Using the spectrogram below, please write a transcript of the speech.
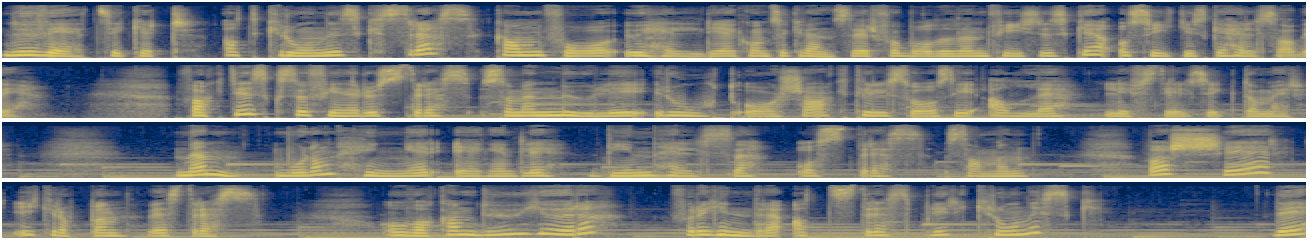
Du vet sikkert at kronisk stress kan få uheldige konsekvenser for både den fysiske og psykiske helsa di. Faktisk så finner du stress som en mulig rotårsak til så å si alle livsstilssykdommer. Men hvordan henger egentlig din helse og stress sammen? Hva skjer i kroppen ved stress? Og hva kan du gjøre for å hindre at stress blir kronisk? Det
